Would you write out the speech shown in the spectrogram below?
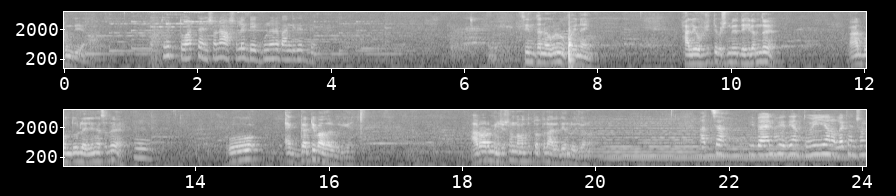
তুমি দিয়া। তুই তোমার টেনশনে আসলে বেগুনের ভাঙ্গি দে দে চিন্তা না করে উপায় নাই। খালি অফিসতে পেছন দিয়ে দেখিলাম দে। আর বন্ধু লেলিন আছে দে। ও এক গাঁটি বাজার করি আরও আর মিশের সামনে হয়তো তত লালি দিয়ে লই যাও না। আচ্ছা ই ব্যান হয়ে দিয়ান তুই ইয়ান ওলাই টেনশন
